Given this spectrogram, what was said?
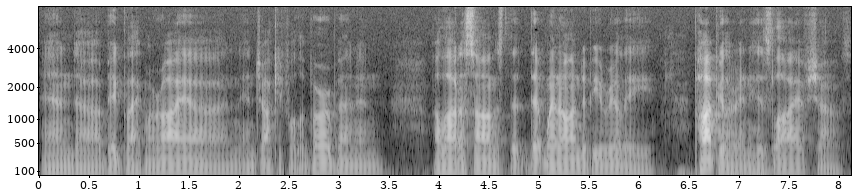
and uh, Big Black Mariah and, and Jockey Full of Bourbon and a lot of songs that, that went on to be really popular in his live shows.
